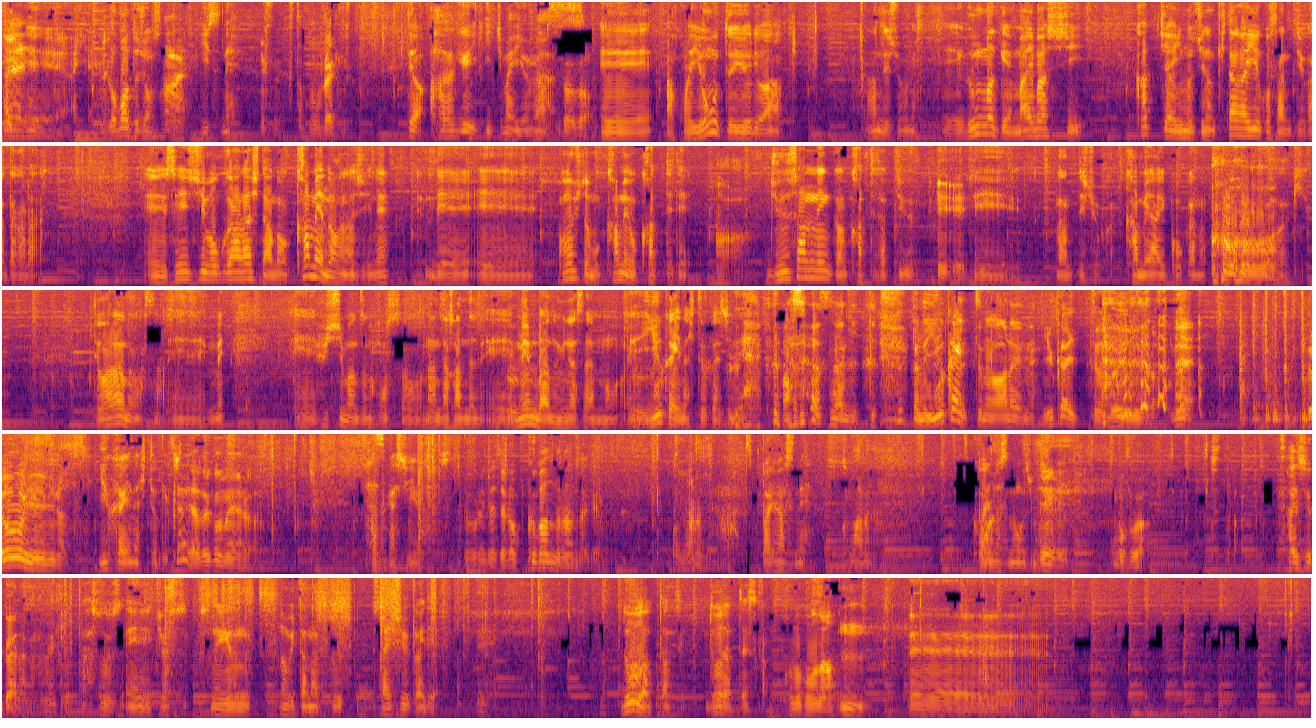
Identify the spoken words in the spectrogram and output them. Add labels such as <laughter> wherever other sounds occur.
はいえーはいロバート・ジョンソン。はいいいっすね。ですね。ストップブレイク。では、はがき1枚読みます。あどうぞえー、あ、これ読むというよりは、なんでしょうね。えー、群馬県前橋市、かっちゃん命の北川優子さんっていう方から、えー、先週僕が話したあの、亀の話ね。で、えー、この人も亀を飼ってて、ああ。13年間飼ってたっていう、ええ、えー、なんでしょうか、亀愛好家のはがきが。で、笑うのがさ、えー、め、えー、フィッシュマンズの放送なんだかんだで、えーメンバーの皆さんも、えー愉快な人たちで、<laughs> ますますさんに言って、この愉快っていうのが笑うよね。愉快ってのはどういう意味だろう？ね。どういう意味なの愉快な人たち。愉快だどこのやろ。恥ずかしいよ。ちょっと俺たちロックバンドなんだけど。困るんだよあー突っ張りますね。な。困るな。突っ張りますね、王子も。ええ、僕は。ちょっと、最終回だからね、今日。あ、そうです。えー、今日す、すね毛の伸びた夏、最終回で。えどうだったんですどうだったですか？このコーナー、うん。え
